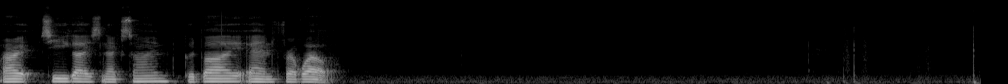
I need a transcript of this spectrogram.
Alright, see you guys next time. Goodbye and farewell.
